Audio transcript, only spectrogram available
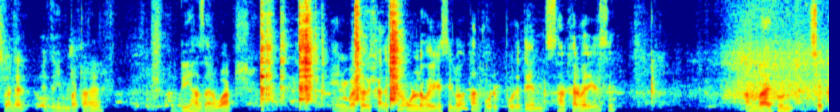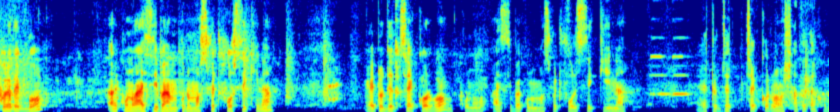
সনের এই যে ইনভার্টারের দুই হাজার ওয়াট। ইনভার্টারের কানেকশন উল্টো হয়ে গেছিল, তারপরে পরে দেন, সারখার হয়ে গেছে। আমরা এখন চেক করে দেখব, আর কোনো আইসি বা কোনো মসফেট ফোরসে কিনা। এ টু জেড চেক করব, কোনো আইসি বা কোনো মসফেট ফোরসে কি না এ টু জেড চেক করব, আমার সাথে থাকুন।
